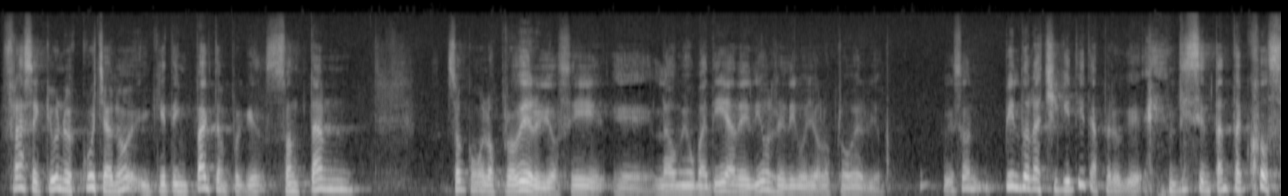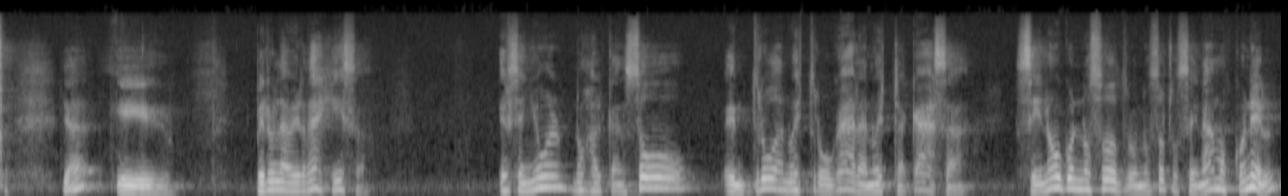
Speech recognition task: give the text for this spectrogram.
Frases que uno escucha ¿no? y que te impactan porque son tan, son como los proverbios, ¿sí? Eh, la homeopatía de Dios, le digo yo a los proverbios. son píldoras chiquititas, pero que dicen tantas cosas. ¿ya? pero la verdad es esa. El Señor nos alcanzó, entró a nuestro hogar, a nuestra casa, cenó con nosotros, nosotros cenamos con Él,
